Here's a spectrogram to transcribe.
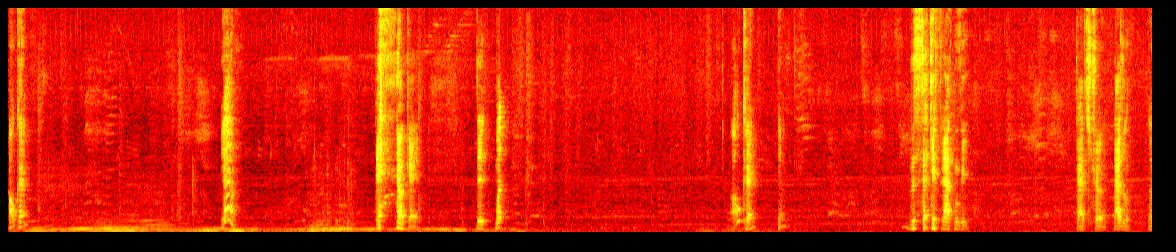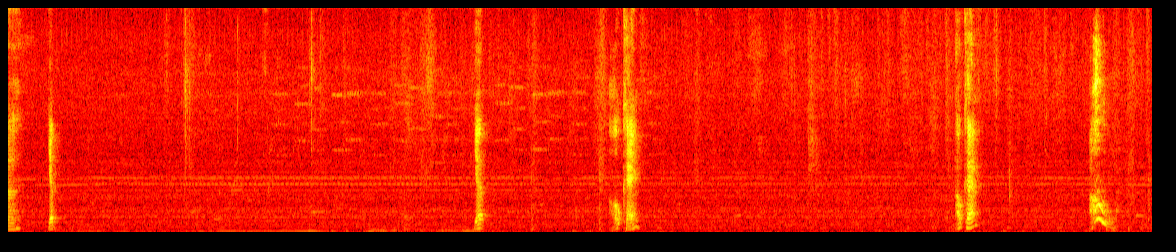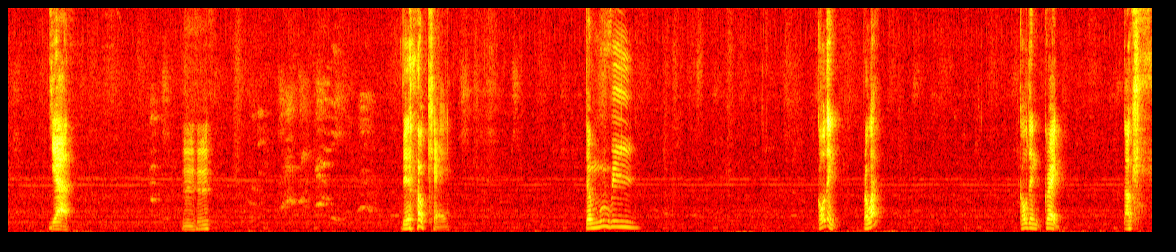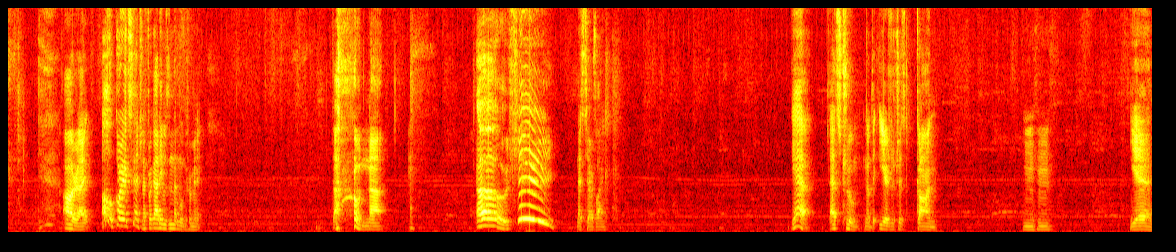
Okay. Yeah. okay. Did what? Okay. Yeah. The second FNAF movie. That's true. That'll. Uh, yep. Yep. Okay. Okay. Oh. Yeah. Mm-hmm. okay. The movie. Golden. Bro, what? Golden Greg. Okay. Alright. Oh, Corey Extension. I forgot he was in that movie for a minute. Oh, nah. Oh, she. That's terrifying. Yeah, that's true. No, the ears are just gone. Mm-hmm. Yeah.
